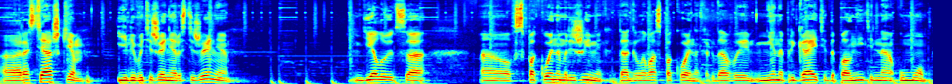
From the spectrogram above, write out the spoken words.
Растяжки или вытяжение-растяжение делаются э, в спокойном режиме, когда голова спокойна, когда вы не напрягаете дополнительно умом.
